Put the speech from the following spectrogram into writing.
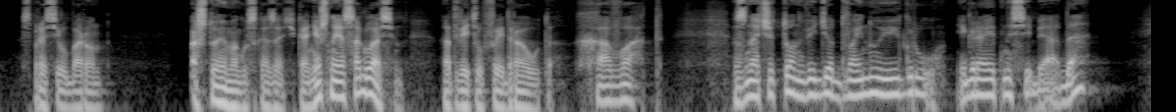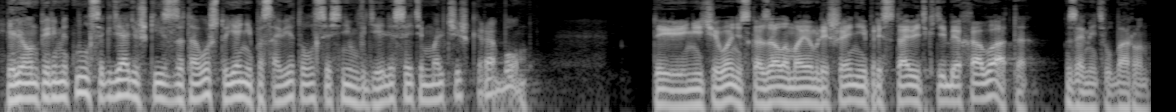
— спросил барон. «А что я могу сказать? Конечно, я согласен», — ответил Фейдраута. «Хават. Значит, он ведет двойную игру, играет на себя, да? Или он переметнулся к дядюшке из-за того, что я не посоветовался с ним в деле с этим мальчишкой-рабом?» «Ты ничего не сказал о моем решении приставить к тебе Хавата», — заметил барон.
